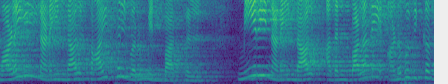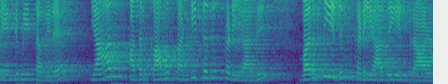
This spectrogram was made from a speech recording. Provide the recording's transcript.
மழையில் நனைந்தால் காய்ச்சல் வரும் என்பார்கள். மீறி நனைந்தால் அதன் பலனை அனுபவிக்க வேண்டுமே தவிர யாரும் அதற்காக கண்டித்ததும் கிடையாது வருந்தியதும் கிடையாது என்றாள்.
